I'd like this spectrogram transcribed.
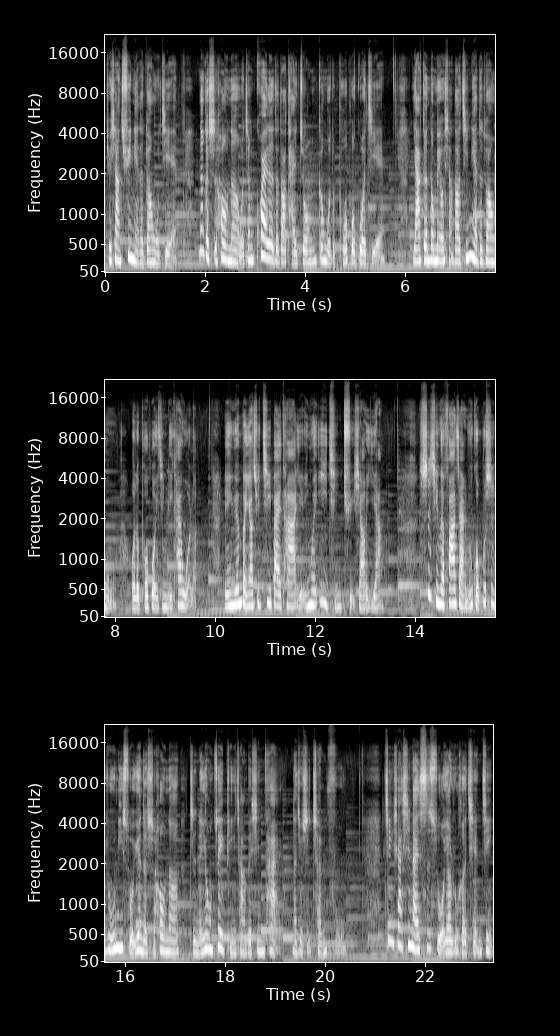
就像去年的端午节，那个时候呢，我正快乐的到台中跟我的婆婆过节，压根都没有想到今年的端午，我的婆婆已经离开我了，连原本要去祭拜她，也因为疫情取消一样。事情的发展如果不是如你所愿的时候呢，只能用最平常的心态，那就是臣服，静下心来思索要如何前进。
